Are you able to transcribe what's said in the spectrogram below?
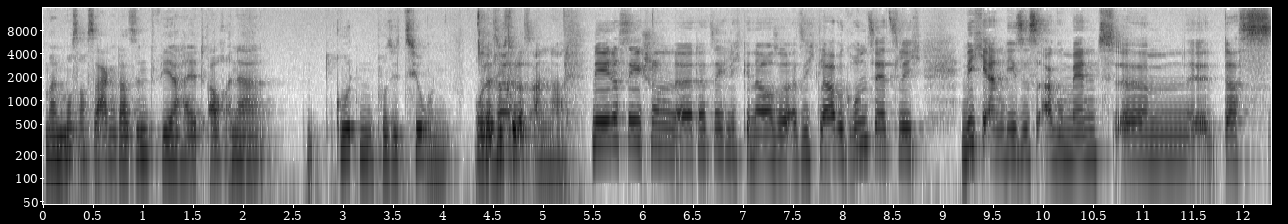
man muss auch sagen, da sind wir halt auch in einer guten Position. Oder siehst du das anders? Nee, das sehe ich schon äh, tatsächlich genauso. Also ich glaube grundsätzlich nicht an dieses Argument, ähm, dass,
